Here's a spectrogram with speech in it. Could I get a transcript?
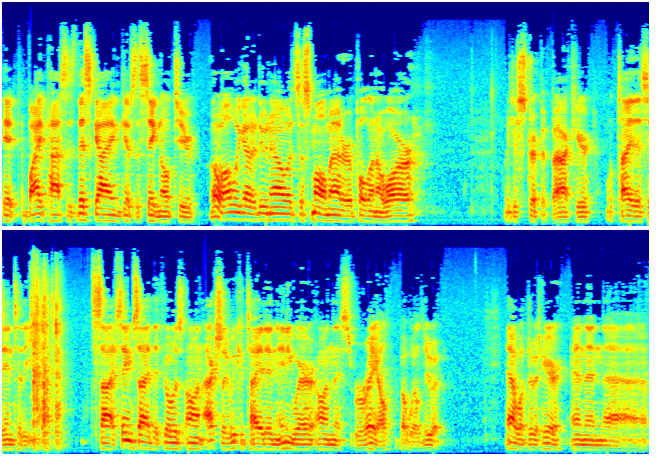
it bypasses this guy and gives the signal to, oh, all we got to do now, it's a small matter of pulling a wire. We just strip it back here. We'll tie this into the side, same side that goes on. Actually, we could tie it in anywhere on this rail, but we'll do it. Yeah, we'll do it here. And then uh,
